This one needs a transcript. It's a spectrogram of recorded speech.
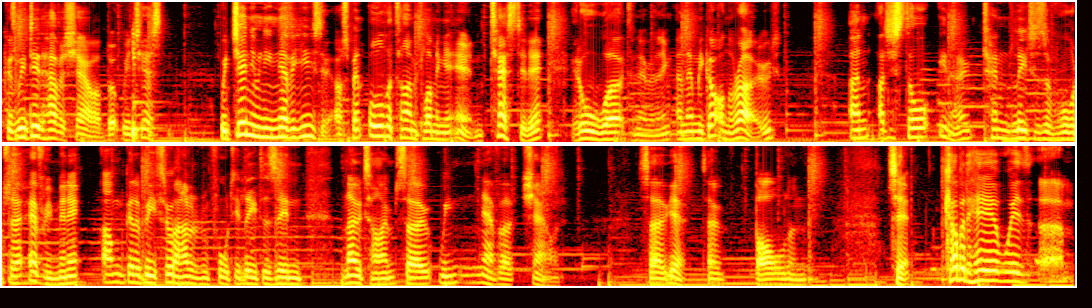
because we did have a shower, but we just we genuinely never used it. I spent all the time plumbing it in, tested it, it all worked and everything, and then we got on the road and I just thought, you know, 10 litres of water every minute. I'm going to be through 140 litres in no time, so we never showered. So yeah, so bowl and that's it. Cupboard here with um,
